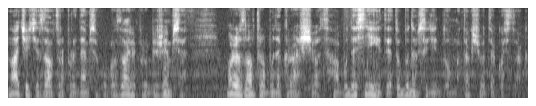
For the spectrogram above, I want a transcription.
значить і завтра пройдемося по базарі, пробіжимося. Може завтра буде краще, от, а буде сніг іти, то будемо сидіти вдома. Так що от якось так.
